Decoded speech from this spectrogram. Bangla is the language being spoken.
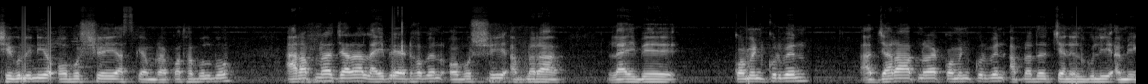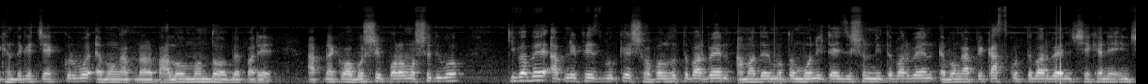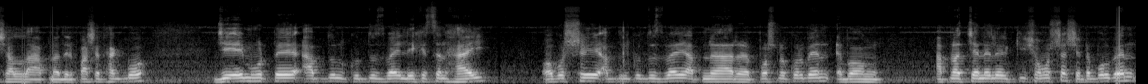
সেগুলি নিয়ে অবশ্যই আজকে আমরা কথা বলব। আর আপনারা যারা লাইভে অ্যাড হবেন, অবশ্যই আপনারা লাইভে কমেন্ট করবেন। আর যারা আপনারা কমেন্ট করবেন, আপনাদের চ্যানেলগুলি আমি এখান থেকে চেক করব এবং আপনার ভালো মন্দ ব্যাপারে আপনাকে অবশ্যই পরামর্শ দিব। কীভাবে আপনি ফেসবুকে সফল হতে পারবেন, আমাদের মতো মনিটাইজেশন নিতে পারবেন এবং আপনি কাজ করতে পারবেন, সেখানে ইনশাল্লাহ আপনাদের পাশে থাকব। যে এই মুহূর্তে আব্দুল কুদ্দুস ভাই লিখেছেন, হাই। অবশ্যই আব্দুল কুদ্দুস ভাই আপনার প্রশ্ন করবেন এবং আপনার চ্যানেলের কি সমস্যা সেটা বলবেন।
